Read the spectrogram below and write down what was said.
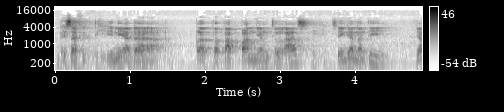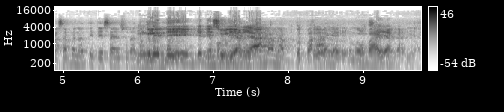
desa fiktif ini ada ketetapan yang jelas sehingga nanti jangan sampai nanti desa yang sudah Menggelinding, jadi ya, isu liar ya. mana berbahaya Betul, gitu berbahaya kan. Iya.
